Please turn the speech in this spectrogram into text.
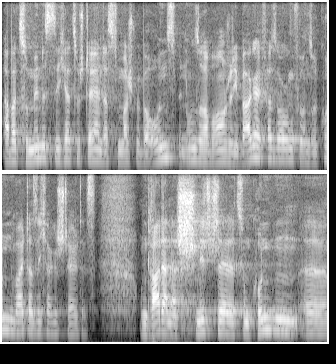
aber zumindest sicherzustellen, dass zum Beispiel bei uns in unserer Branche die Bargeldversorgung für unsere Kunden weiter sichergestellt ist. Und gerade an der Schnittstelle zum Kunden äh,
